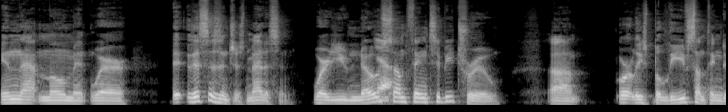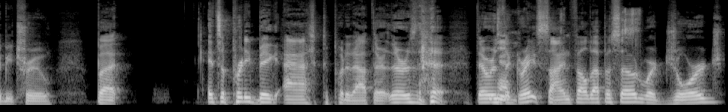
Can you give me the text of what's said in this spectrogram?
in that moment where it, this isn't just medicine, where you know yeah. something to be true, um, or at least believe something to be true, but it's a pretty big ask to put it out there. There was there was yeah. the great Seinfeld episode where George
